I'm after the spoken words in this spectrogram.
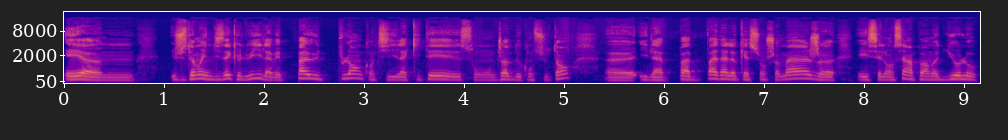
Et justement, il me disait que lui, il n'avait pas eu de plan quand il a quitté son job de consultant. il n'a pas, pas d'allocation chômage et il s'est lancé un peu en mode YOLO.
